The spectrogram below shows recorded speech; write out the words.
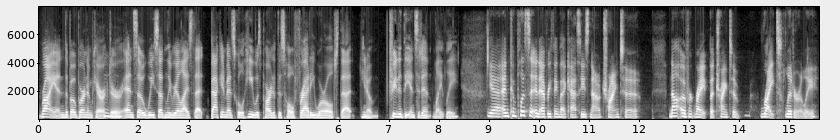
Ryan, the Bo Burnham character. And so we suddenly realize that back in med school, he was part of this whole fratty world that, you know, treated the incident lightly. Yeah, and complicit in everything that Cassie's now trying to not overwrite, but trying to write literally.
